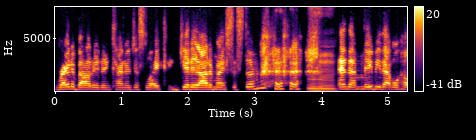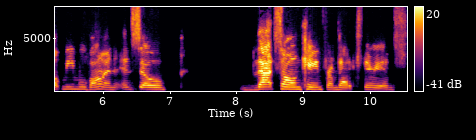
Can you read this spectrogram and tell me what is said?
write about it and kind of just like get it out of my system mm-hmm. and that maybe that will help me move on. And so that song came from that experience.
